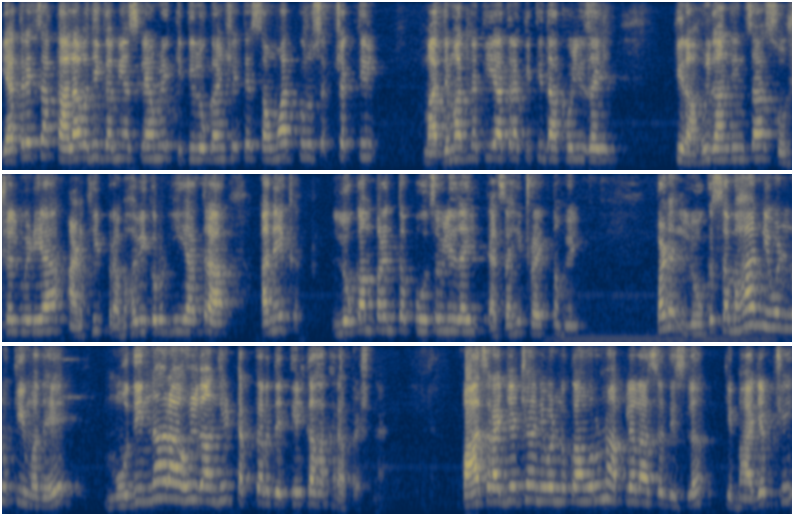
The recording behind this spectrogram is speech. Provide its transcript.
यात्रेचा कालावधी कमी असल्यामुळे किती लोकांशी ते संवाद करू शक- शकतील? माध्यमातून ती यात्रा किती दाखवली जाईल? की राहुल गांधींचा सोशल मीडिया आणखी प्रभावी करून ही यात्रा अनेक लोकांपर्यंत पोहोचवली जाईल त्याचाही प्रयत्न होईल. पण लोकसभा निवडणुकीमध्ये मोदींना राहुल गांधी टक्कर देतील का हा खरा प्रश्न आहे. पाच राज्याच्या निवडणुकांवरून आपल्याला असं दिसलं की भाजपची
